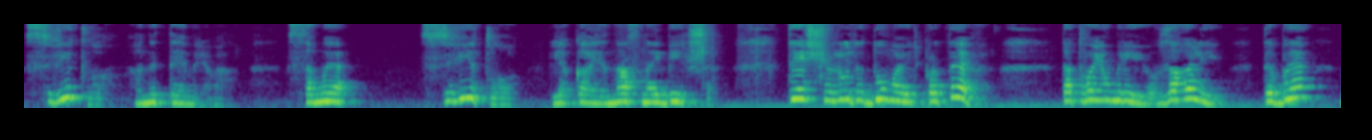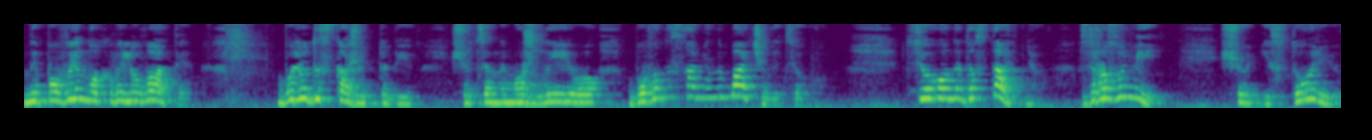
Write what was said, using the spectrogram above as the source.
Світло, а не темрява. Саме світло лякає нас найбільше. Те, що люди думають про тебе та твою мрію, взагалі тебе не повинно хвилювати. Бо люди скажуть тобі, що це неможливо, бо вони самі не бачили цього. Цього недостатньо. Зрозумій, що історію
